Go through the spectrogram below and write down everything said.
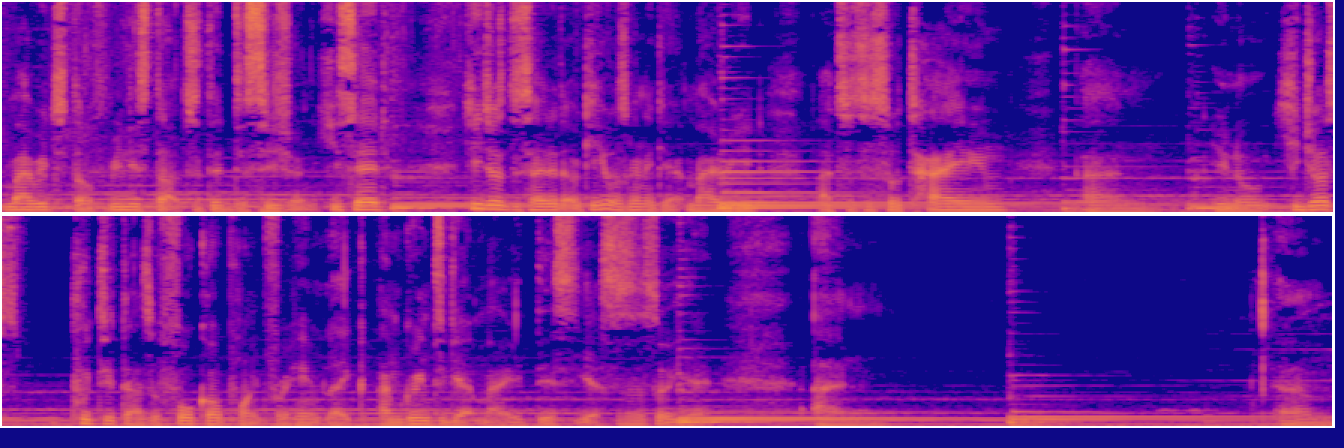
marriage stuff really starts with a decision. He said he just decided okay he was going to get married at a so time. And you know he just put it as a focal point for him. Like, I'm going to get married this year, so, so, so yeah. And um,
